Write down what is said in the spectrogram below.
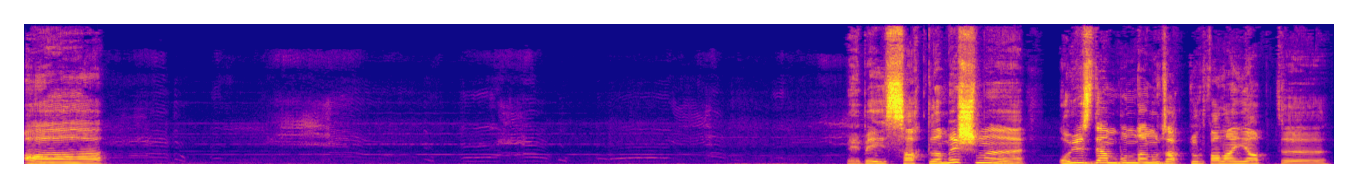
Aa! Bebeği saklamış mı? O yüzden bundan uzak dur falan yaptı.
